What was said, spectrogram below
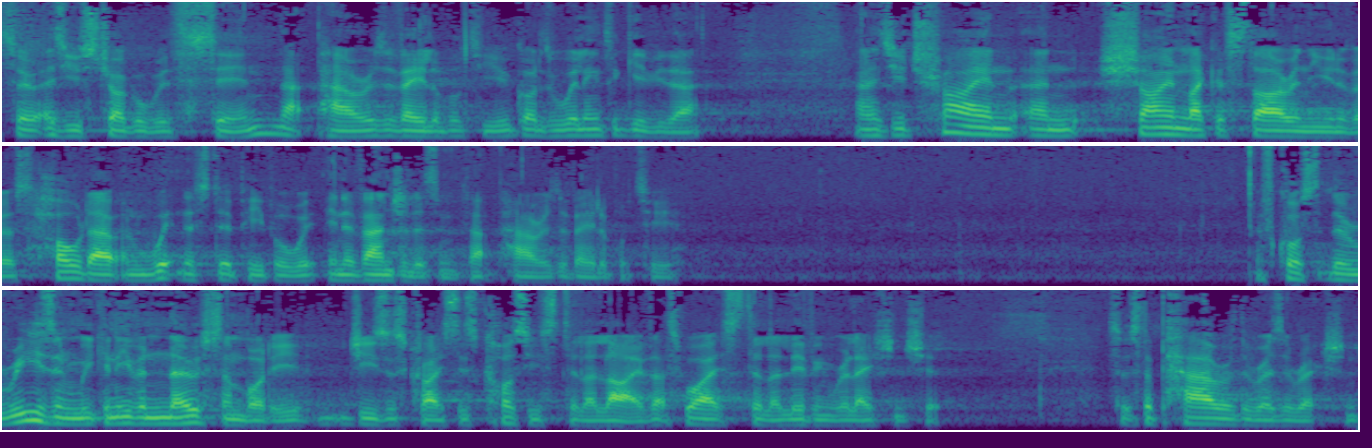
So as you struggle with sin, that power is available to you. God is willing to give you that. And as you try and, and shine like a star in the universe, hold out and witness to people in evangelism, that power is available to you. Of course, the reason we can even know somebody, Jesus Christ, is because he's still alive. That's why it's still a living relationship. So it's the power of the resurrection.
